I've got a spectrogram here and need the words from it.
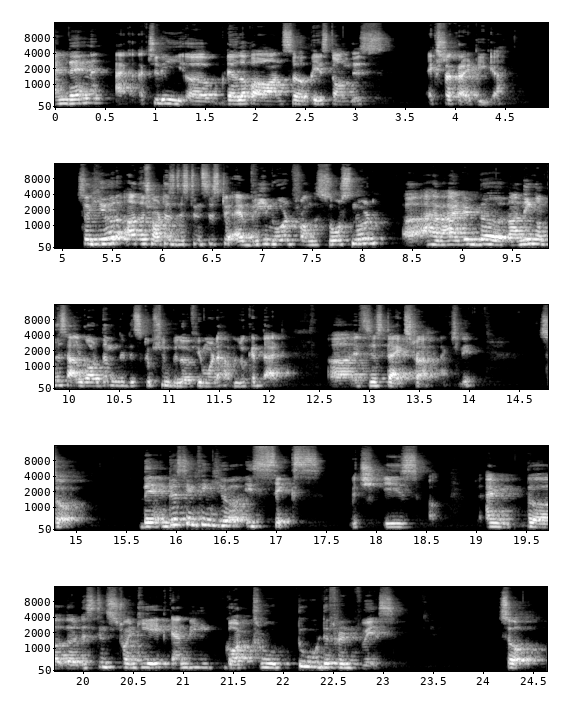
and then actually uh, develop our answer based on this extra criteria. So here are the shortest distances to every node from the source node. Uh, I have added the running of this algorithm in the description below if you want to have a look at that. Uh, it's just extra actually. So the interesting thing here is 6, which is, and the, the distance 28 can be got through two different ways. So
